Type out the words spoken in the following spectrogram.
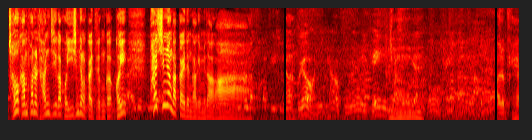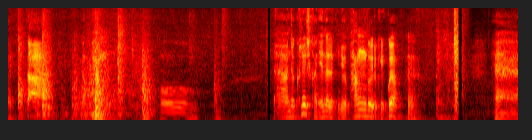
저 간판을 단 지가 거의 20년 가까이 됐어요. 그러니까 거의 80년 가까이 된 가게입니다. 와. 고요 이렇게 해갖고 왜냐면 개인이 쓰는 게 아니고 이렇게 딱 그냥 방. 오. 야, 완전 클래식한 옛날 느낌. 이 방도 이렇게 있고요. 예. 야.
